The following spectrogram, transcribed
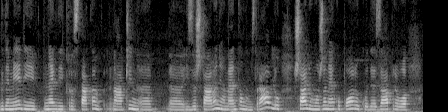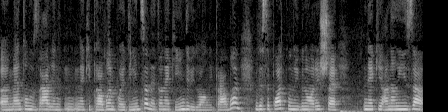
gde mediji negdje kroz takav način uh, izveštavanja o mentalnom zdravlju šalju možda neku poruku da je zapravo e, mentalno zdravlje neki problem pojedinca, da je to neki individualni problem, gde se potpuno ignoriše neki analiza,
